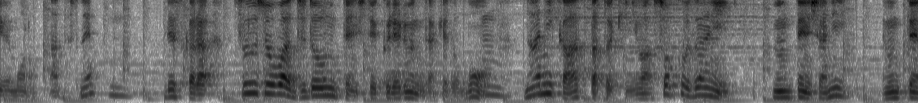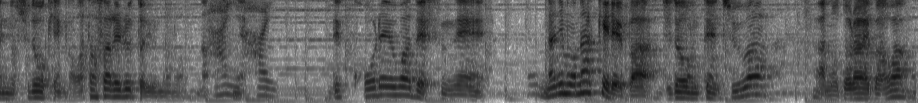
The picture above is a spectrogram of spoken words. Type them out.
い。うものなんですね、はいうん、ですから通常は自動運転してくれるんだけども、うん、何かあった時には即座に運転者に運転の主導権が渡されるというものなんですね。はいはい、でこれはですね何もなければ自動運転中はあのドライバーは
